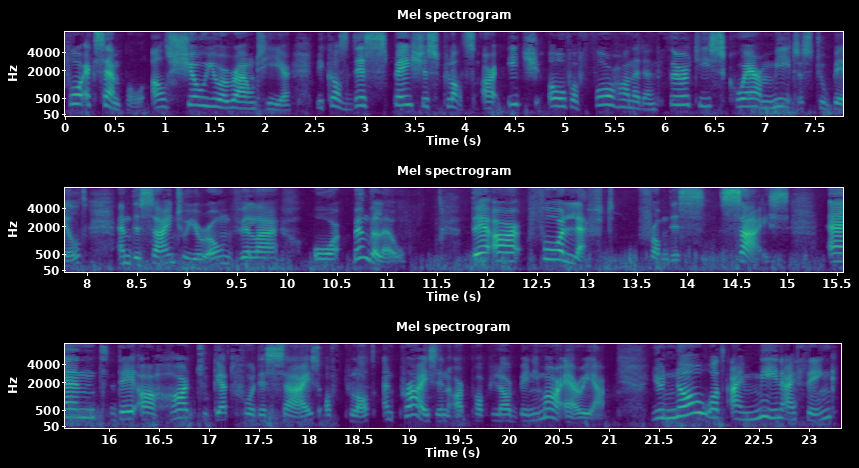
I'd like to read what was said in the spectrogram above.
For example, I'll show you around here because these spacious plots are each over 430 square meters to build and designed to your own villa or bungalow. There are four left from this size and they are hard to get for this size of plot and price in our popular Benimar area. You know what I mean I think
